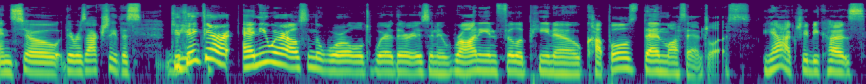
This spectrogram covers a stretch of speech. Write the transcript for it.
and so there was actually this Do you we- think there are anywhere else in the world where there is an Iranian Filipino couples than Los Angeles? yeah, actually, because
